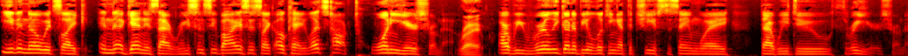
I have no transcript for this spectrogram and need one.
even though it's like, and again, it's that recency bias. It's like, okay, let's talk twenty years from now Right. are we really going to be looking at the Chiefs the same way that we do three years from now?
